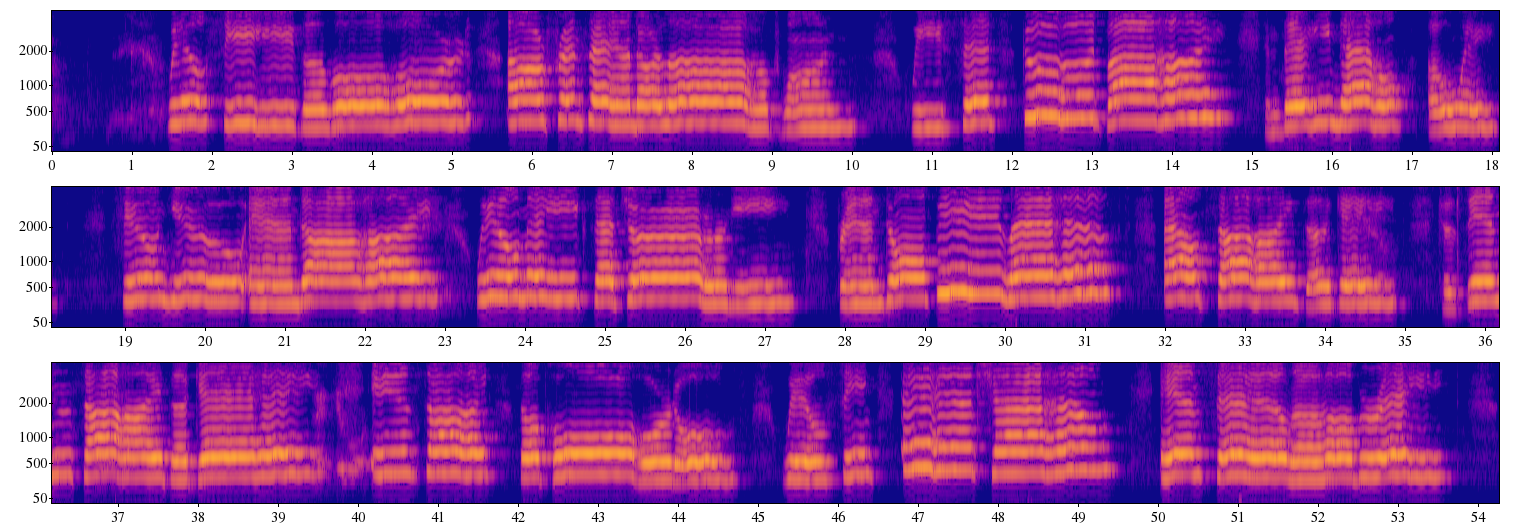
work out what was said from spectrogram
We'll see the Lord, our friends and our loved ones. We said goodbye, and they now await. Soon you and I will make that journey. Friend, don't be left outside the gate. Cause inside the gate, you, inside the portals, we'll sing and shout and celebrate.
